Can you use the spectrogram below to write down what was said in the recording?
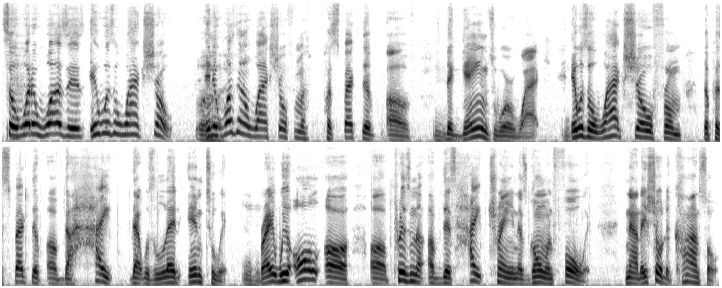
So what it was is it was a whack show. And it wasn't a whack show from a perspective of Mm. the games were whack. It was a whack show from the perspective of the hype that was led into it. Mhm. Right? We all are a prisoner of this hype train that's going forward. Now they showed the console.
